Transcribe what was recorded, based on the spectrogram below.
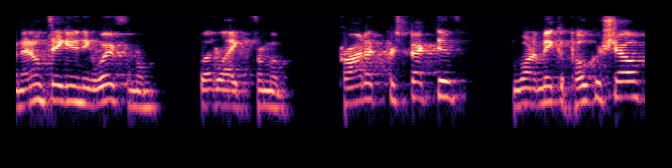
And I don't take anything away from them. But like from a product perspective, you want to make a poker show,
